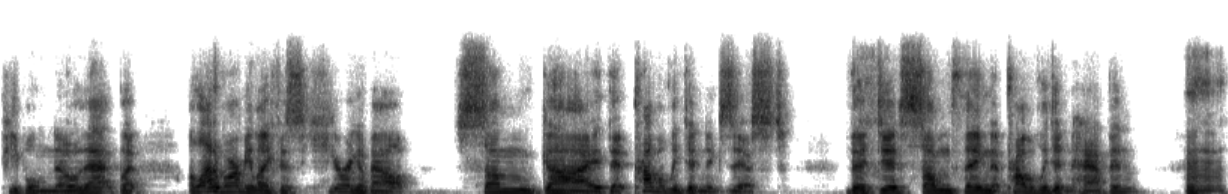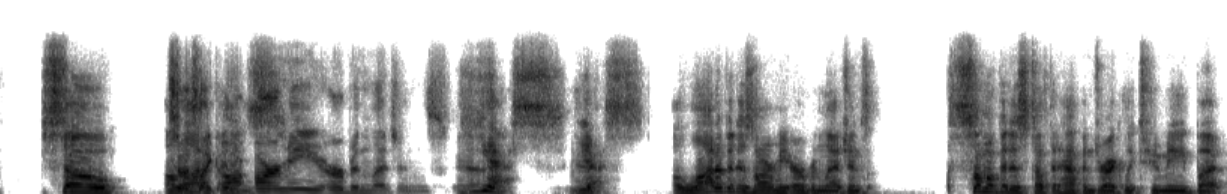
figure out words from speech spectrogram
people know that, but a lot of army life is hearing about some guy that probably didn't exist, that did something that probably didn't happen. Mhm. So, a so lot it's like it ar- army urban legends yeah. Yes, Yeah. yes. A lot of it is army urban legends. Some of it is stuff that happened directly to me, but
